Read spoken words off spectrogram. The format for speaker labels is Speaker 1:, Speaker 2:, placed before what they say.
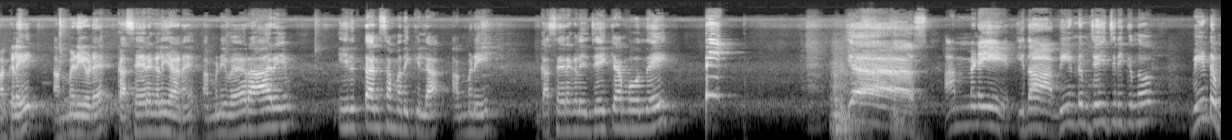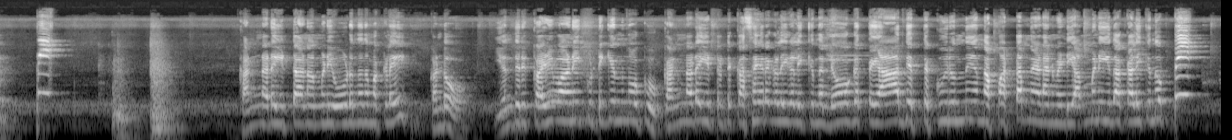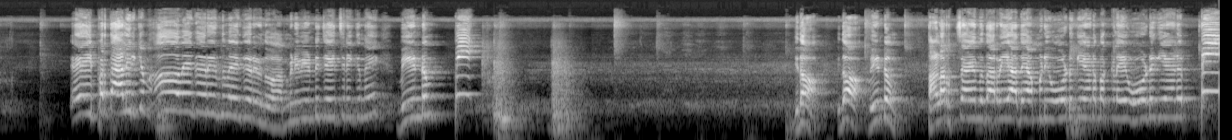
Speaker 1: മക്കളെ അമ്മണിയുടെ കസേരകളിയാണ്. അമ്മണി വേറെ ആരെയും ഇരുത്താൻ സമ്മതിക്കില്ല. അമ്മണി കസേരകളിൽ ജയിക്കാൻ പോകുന്നേ യെസ് അമ്മണി ഇതാ വീണ്ടും ജയിച്ചിരിക്കുന്നു. വീണ്ടും കണ്ണടയിട്ടാണ് അമ്മണി ഓടുന്നത് മക്കളെ. കണ്ടോ? എന്തൊരു കഴിവാണ് ഈ കുട്ടിക്കെന്ന് നോക്കൂ. കണ്ണടയിട്ടിട്ട് കസേര കളി കളിക്കുന്ന ലോകത്തെ ആദ്യത്തെ കുരുന്ന് എന്ന പട്ടം നേടാൻ വേണ്ടി അമ്മണി ഇതാ കളിക്കുന്നു. പീ! ഏ ഇപ്പുറത്തെ ആളിരിക്കും. ആ വേഗം കയറിയിരുന്നു വേഗം കയറിയിരുന്നു അമ്മണി വീണ്ടും ജയിച്ചിരിക്കുന്നേ. വീണ്ടും പീ! ഇതാ ഇതാ വീണ്ടും തളർച്ച എന്നത് അറിയാതെ അമ്മണി ഓടുകയാണ് മക്കളെ ഓടുകയാണ്. പീ!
